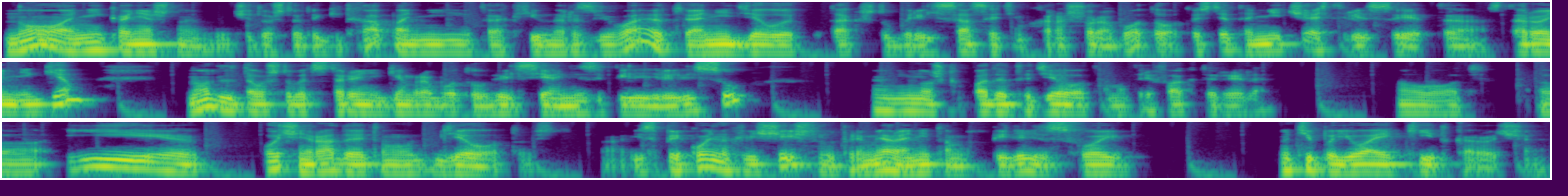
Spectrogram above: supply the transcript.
Но они, конечно, учитывая, что это GitHub, они это активно развивают, и они делают так, чтобы рельса с этим хорошо работала. То есть это не часть рельсы, это сторонний гем, но для того, чтобы этот сторонний гем работал в рельсе, они запилили рельсу, немножко под это дело там отрефакторили. Вот. Э, и очень рады этому делу. То есть э, из прикольных вещей, что, например, они там пилили свой, ну, типа UI-кит, короче,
